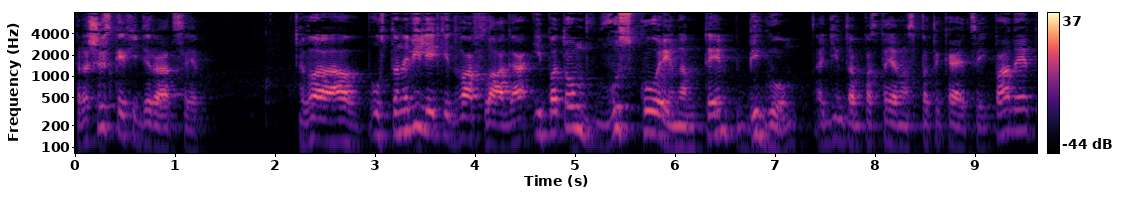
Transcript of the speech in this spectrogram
Российской Федерации установили эти два флага и потом в ускоренном темпе, бегом, один там постоянно спотыкается и падает,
